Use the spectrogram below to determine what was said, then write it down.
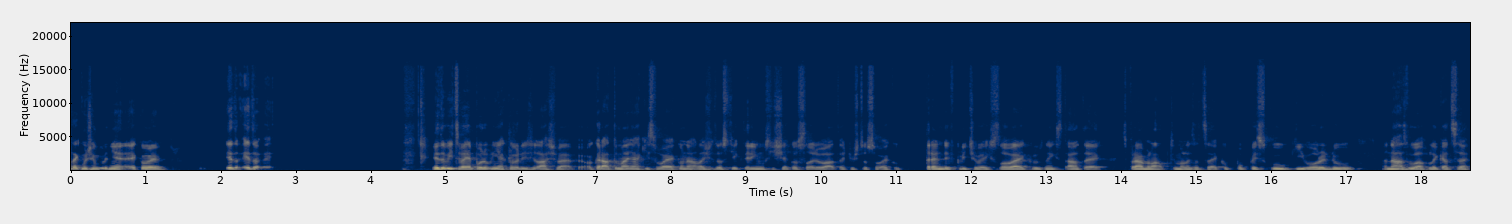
tak můžeme klidně jako je to, je to, je to víceméně podobné, jako když děláš web. Jo. Akorát to má nějaké svoje jako náležitosti, které musíš jako sledovat, ať už to jsou jako trendy v klíčových slovech, v různých státech, správná optimalizace jako popisků, keywordů, názvu aplikace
